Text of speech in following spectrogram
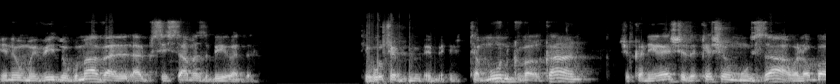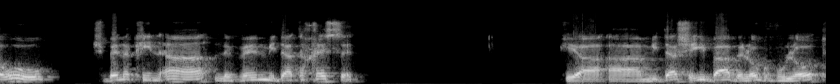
הנה הוא מביא דוגמה ועל בסיסה מסביר את זה. תראו שטמון כבר כאן, שכנראה שזה קשר מוזר ולא ברור, שבין הקנאה לבין מידת החסד. כי המידה שהיא באה בלא גבולות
